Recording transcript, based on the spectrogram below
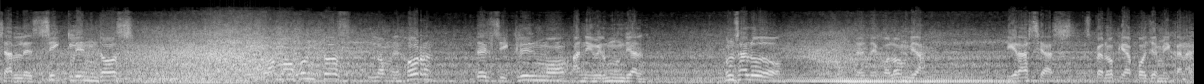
Charles Cycling 2 y vamos juntos lo mejor del ciclismo a nivel mundial. Un saludo desde Colombia y gracias. Espero que apoyen mi canal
